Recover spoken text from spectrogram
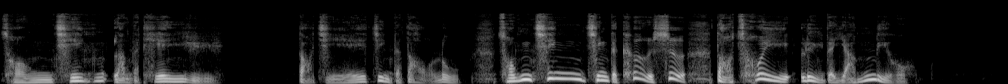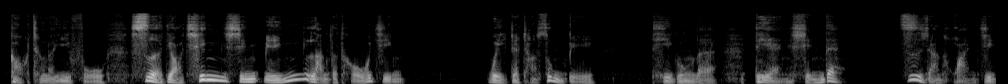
从清朗的天宇。到洁净的道路，从青青的客舍到翠绿的杨柳，构成了一幅色调清新明朗的图景，为这场送别提供了典型的自然环境。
